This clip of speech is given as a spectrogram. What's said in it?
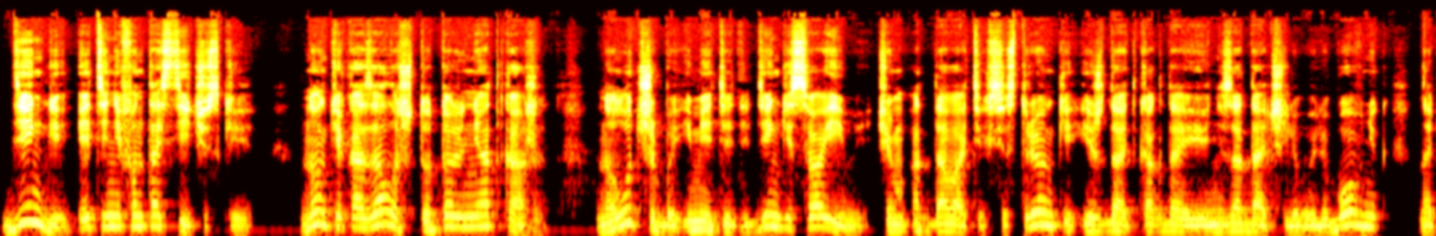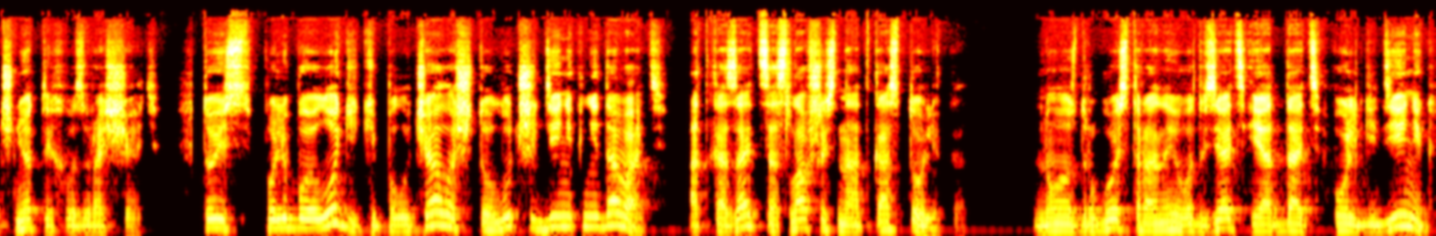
Деньги эти не фантастические. Нонке казалось, что Толя не откажет, но лучше бы иметь эти деньги своими, чем отдавать их сестренке и ждать, когда ее незадачливый любовник начнет их возвращать. То есть, по любой логике получалось, что лучше денег не давать, отказать, сославшись на отказ Толика. Но, с другой стороны, вот взять и отдать Ольге денег,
